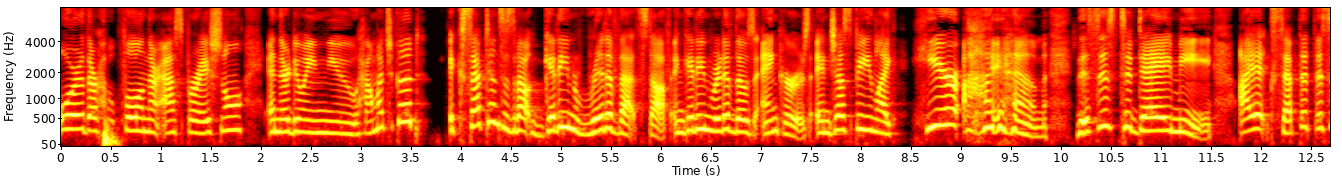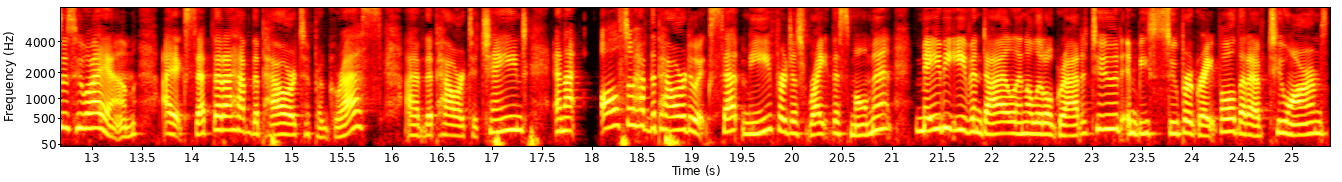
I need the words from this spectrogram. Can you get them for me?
or they're hopeful and they're aspirational and they're doing you how much good? Acceptance is about getting rid of that stuff and getting rid of those anchors and just being like, here I am. This is today me. I accept that this is who I am. I accept that I have the power to progress. I have the power to change. And I also have the power to accept me for just right this moment, maybe even dial in a little gratitude and be super grateful that I have two arms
